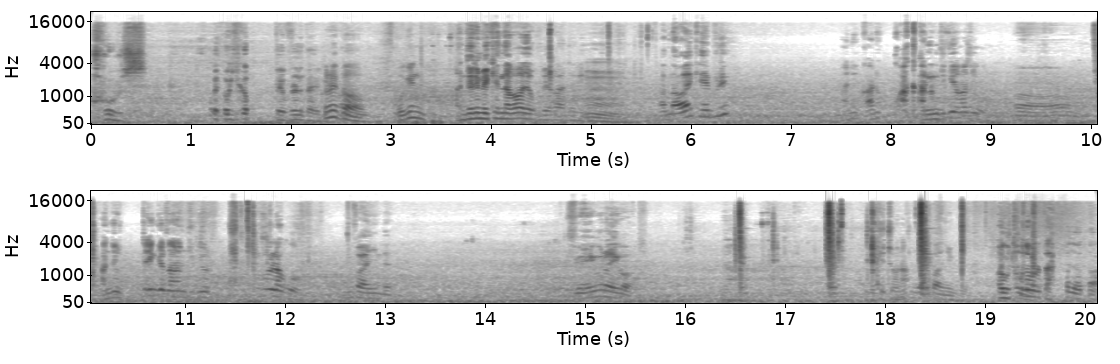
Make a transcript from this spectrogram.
어우 씨 어, 여기가 배부른다 여기 그러니까, 거긴, 완전히 맥혔나봐 여기 배가 완전히 응. 안 나와요 개불이? 아니 꽉 안 움직여가지고 어 완전 땡겨도 안 움직여 뚫으려고 이거 아닌데 주행이구나 이거 야 이렇게 쩌나? 이것도 아니고 아이고 터져버렸다 터졌다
